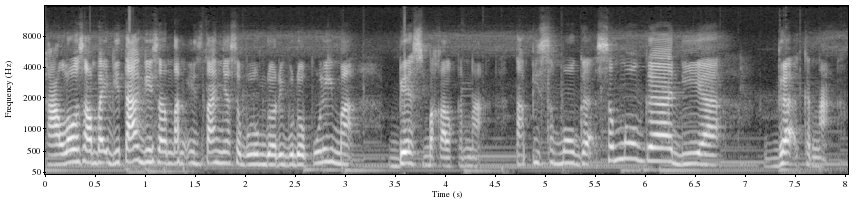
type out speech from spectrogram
Kalau sampai ditagih santan instannya sebelum 2025, base bakal kena. Tapi semoga semoga dia gak kena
